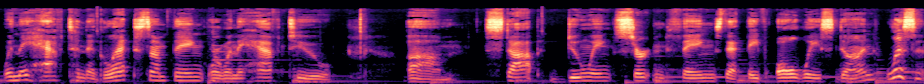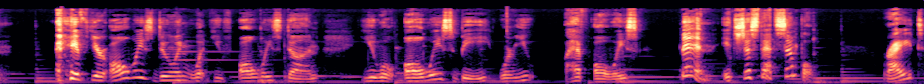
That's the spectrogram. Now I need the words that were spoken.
when they have to neglect something or when they have to um, stop doing certain things that they've always done. Listen, if you're always doing what you've always done, you will always be where you have always been. It's just that simple, right?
